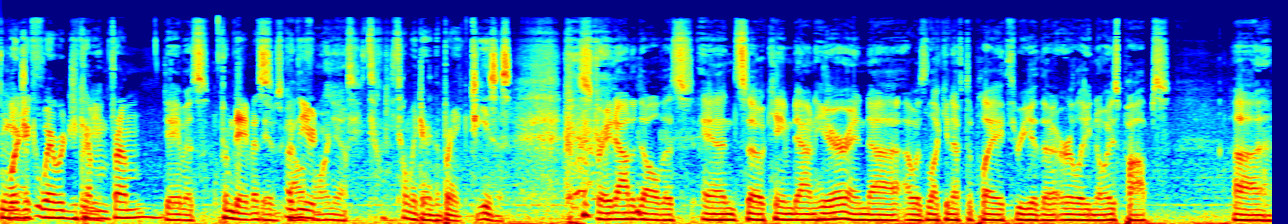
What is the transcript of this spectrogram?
Where'd Yes. you Where would you come from? Davis, From Davis, Davis, Oh, California. You told me during the break. Jesus. straight out of Dulvis, and so came down here, and uh, I was lucky enough to play three of the early noise pops, uh,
